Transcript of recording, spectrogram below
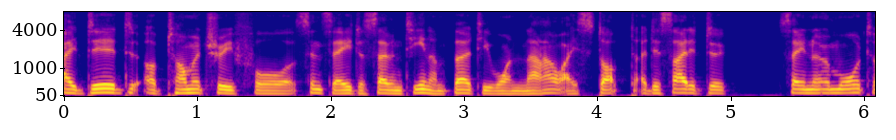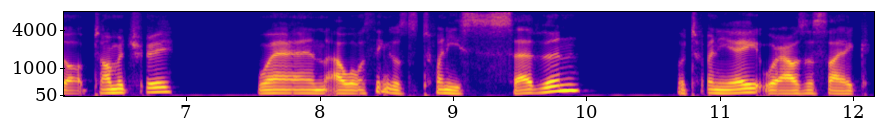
I did optometry for since the age of 17. I'm 31 now. I stopped. I decided to say no more to optometry when I, was, I think it was 27 or 28, where I was just like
